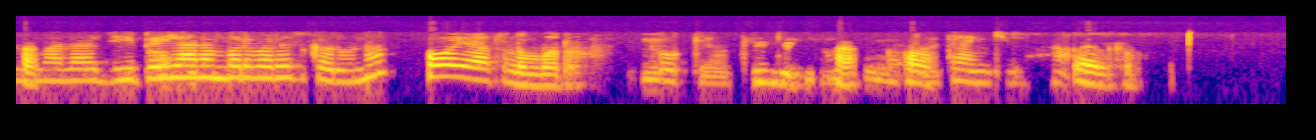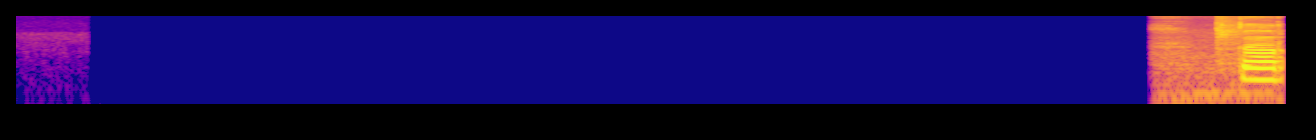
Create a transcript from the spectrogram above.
तुम्हाला जीपे ह्या नंबरवरच करू ना? हो याच नंबरवर. Okay okay. हा हो. थँक्यू हां. वेलकम तर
